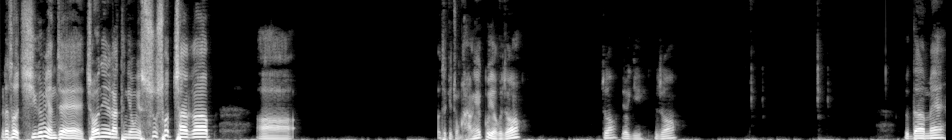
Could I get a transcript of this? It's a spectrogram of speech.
그래서 지금 현재 전일 같은 경우에 수소차가 아 어떻게 좀 강했고요. 그죠? 그죠? 여기. 그죠? 그 다음에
